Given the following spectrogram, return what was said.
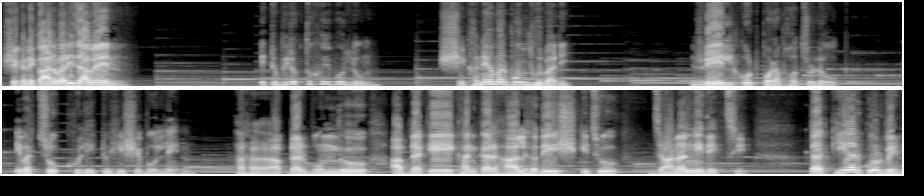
সেখানে কার বাড়ি যাবেন? একটু বিরক্ত হয়ে বললুম সেখানে আমার বন্ধুর বাড়ি। রেল কোট পরা ভদ্রলোক এবার চোখ খুলে একটু হেসে বললেন "হা হা, আপনার বন্ধু আপনাকে এখানকার হাল হদিস কিছু জানাননি দেখছি। তা কি আর করবেন?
